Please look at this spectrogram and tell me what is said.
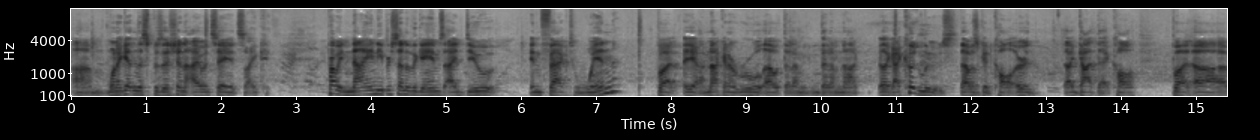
Um, when I get in this position, I would say it's like probably 90% of the games I do in fact win. But yeah, I'm not gonna rule out that I'm that I'm not like I could lose. That was a good call, or I got that call. But uh,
